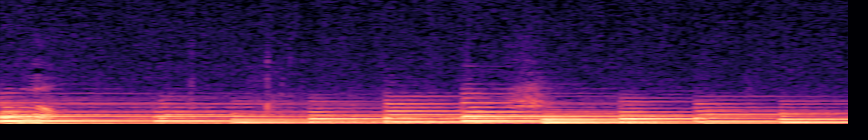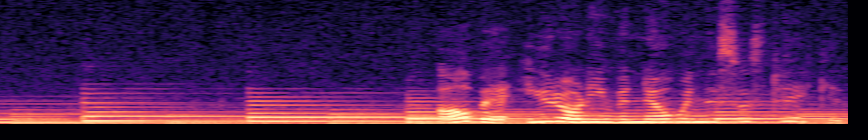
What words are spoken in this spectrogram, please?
Well. I'll bet you don't even know when this was taken.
